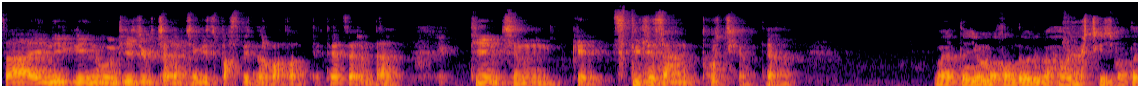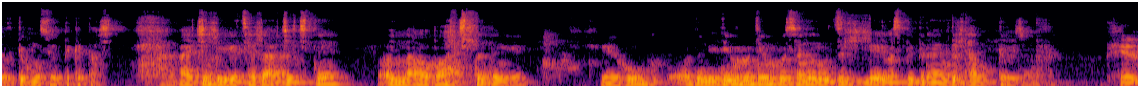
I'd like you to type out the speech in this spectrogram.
за энийг энэ хүнд хийж өгч байгаа юм чинь гэж бас бид нар бодоод байдаг те заримдаа. Тийм чинь гээд сэтгэлээс ханддаггүй ч юм те. Одоо юм болгонд өөрийгөө ховрогч гэж бодоод идэг хүмүүс байдаг гэдэг байна шүү дээ. Ажил хийгээ цалин авч ээж те. Энэ намайг боолчлоод байна гэ. Тэгээ хүү одоо нэг тийм хүү тийм хүү сонин үзэллээр бас бид нар амьдрал ханддаг гэж байна. Тэгэхээр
